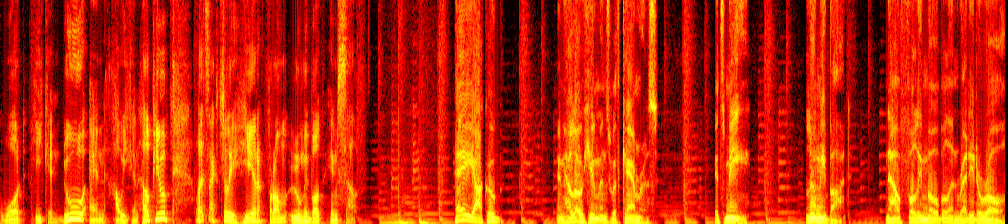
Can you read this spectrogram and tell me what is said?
what he can do and how he can help you, let's actually hear from Lumibot himself. Hey, Jakub. And hello, humans with cameras. It's me, Lumibot, now fully mobile and ready to roll.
